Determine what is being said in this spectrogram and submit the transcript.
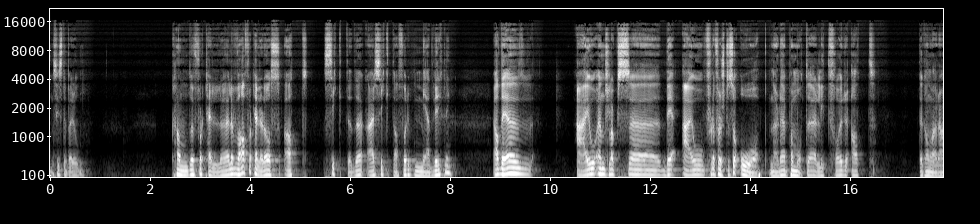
den siste perioden. Kan du fortelle, eller Hva forteller det oss at siktede er sikta for medvirkning? Ja, det er jo en slags eh, Det er jo For det første så åpner det på en måte litt for at det kan være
